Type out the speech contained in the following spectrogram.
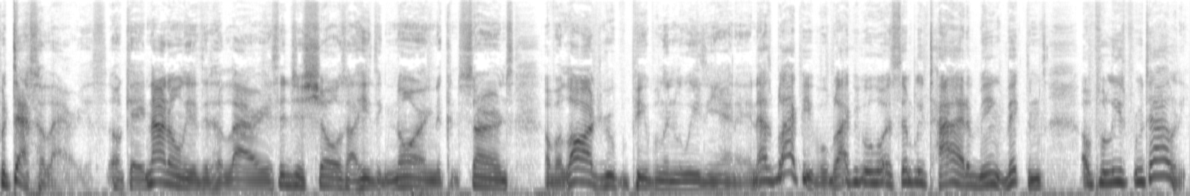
But that's hilarious. Okay, not only is it hilarious, it just shows how he's ignoring the concerns of a large group of people in Louisiana, and that's black people, black people who are simply tired of being victims of police brutality.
